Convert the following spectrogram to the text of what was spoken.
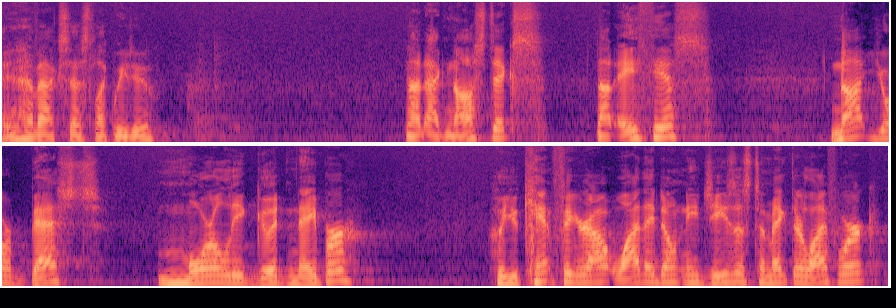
they didn't have access like we do. Not agnostics, not atheists, not your best morally good neighbor who you can't figure out why they don't need Jesus to make their life work.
